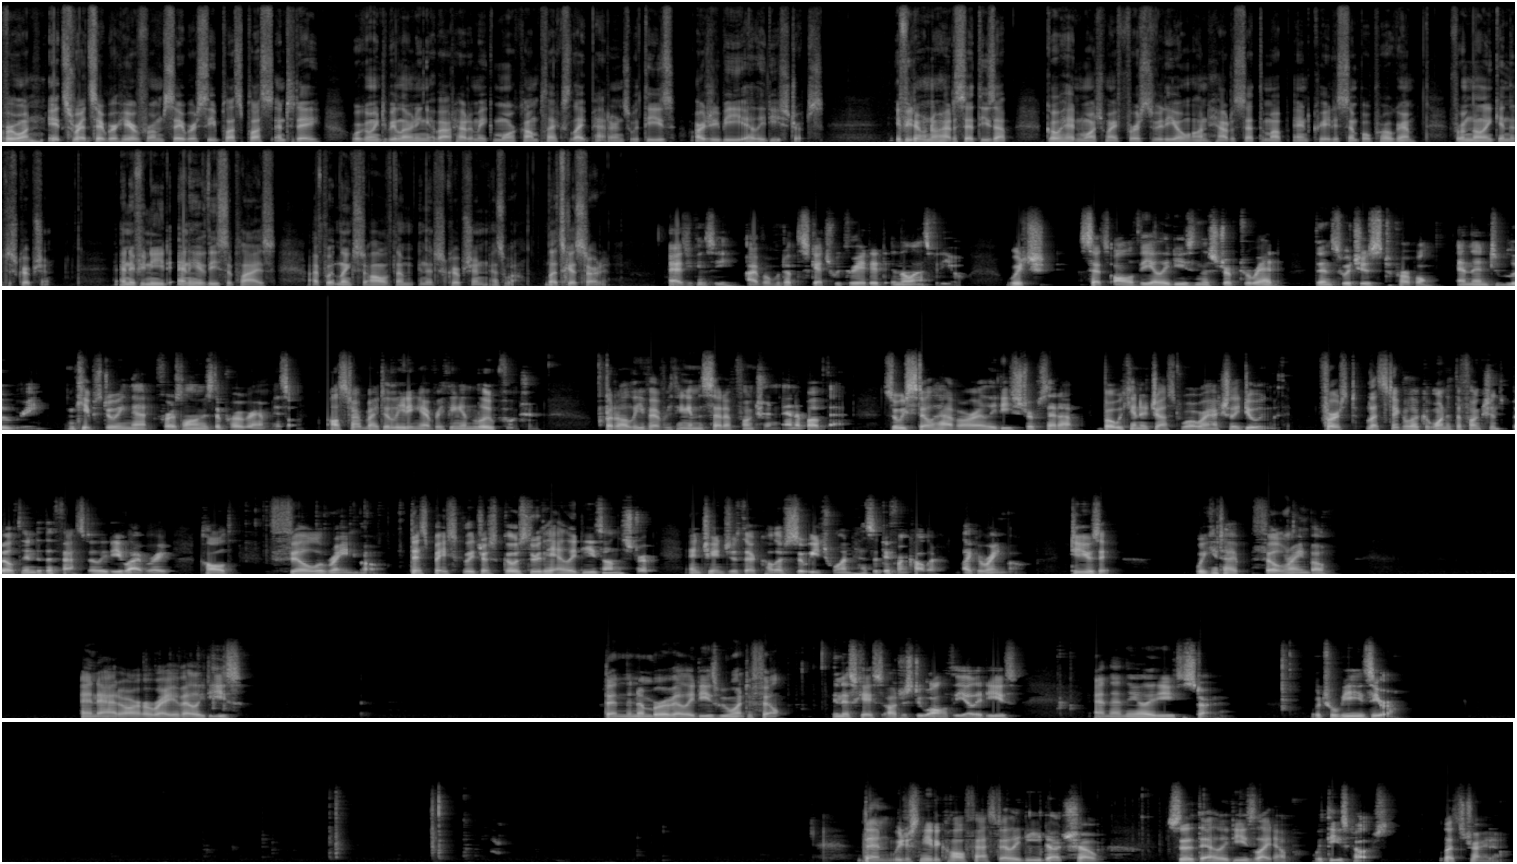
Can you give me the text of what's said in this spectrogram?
everyone, it's Red Saber here from Saber C++ and today we're going to be learning about how to make more complex light patterns with these RGB LED strips. If you don't know how to set these up, go ahead and watch my first video on how to set them up and create a simple program from the link in the description. And if you need any of these supplies, I've put links to all of them in the description as well. Let's get started. As you can see, I've opened up the sketch we created in the last video, which sets all of the LEDs in the strip to red, then switches to purple, and then to blue-green, and keeps doing that for as long as the program is on. I'll start by deleting everything in the loop function, but I'll leave everything in the setup function and above that. So we still have our LED strip set up, but we can adjust what we're actually doing with it. First, let's take a look at one of the functions built into the Fast LED library called Fill Rainbow. This basically just goes through the LEDs on the strip and changes their colors so each one has a different color, like a rainbow. To use it, we can type Fill Rainbow, and add our array of LEDs. Then the number of LEDs we want to fill. In this case, I'll just do all of the LEDs. And then the LED to start, which will be 0. Then we just need to call fastled.show so that the LEDs light up with these colors. Let's try it out.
